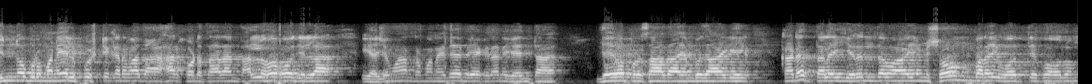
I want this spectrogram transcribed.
ಇನ್ನೊಬ್ರು ಮನೆಯಲ್ಲಿ ಪುಷ್ಟಿಕರವಾದ ಆಹಾರ ಕೊಡ್ತಾರ ಅಂತ ಅಲ್ಲಿ ಹೋಗೋದಿಲ್ಲ. ಯಜಮಾನರ ಮನೆಯದೇ ಬೇಕು ನನಗೆ ಅಂತ ದೇವಪ್ರಸಾದ ಎಂಬುದಾಗಿ ಕಡತ್ತಲೆ ಇರಂದವಾಯಂ ಸೋಂಬರೈ ಓದ್ತಿ ಪೋಲಂ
